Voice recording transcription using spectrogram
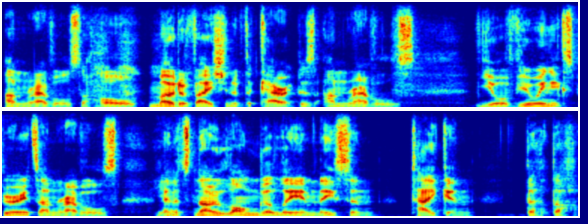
unravels. The whole motivation of the characters unravels. Your viewing experience unravels, and it's no longer Liam Neeson taken. The the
